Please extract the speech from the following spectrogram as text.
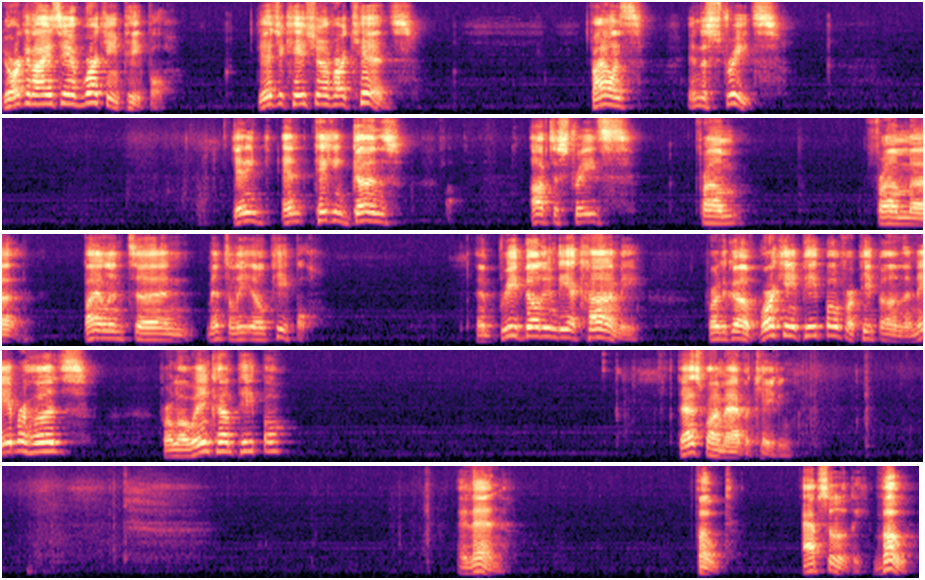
the organizing of working people, the education of our kids, violence in the streets, getting and taking guns off the streets from from uh, violent uh, and mentally ill people, and rebuilding the economy for the good. Of working people, for people in the neighborhoods for low income people. That's why I'm advocating. And then, vote. Absolutely. Vote.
